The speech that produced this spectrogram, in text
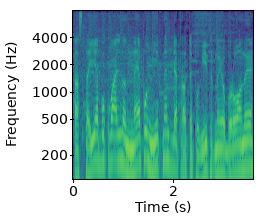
та стає буквально непомітним для протиповітряної оборони.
